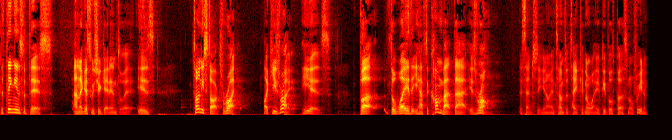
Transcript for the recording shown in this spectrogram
the thing is with this, and I guess we should get into it. Is Tony Stark's right? Like he's right, he is, but the way that you have to combat that is wrong, essentially. You know, in terms of taking away people's personal freedom.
